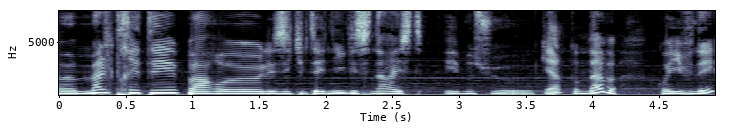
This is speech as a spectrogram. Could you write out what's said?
euh, maltraitée par euh, les équipes techniques, les scénaristes et Monsieur Kerr, comme d'hab, quand il venait.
